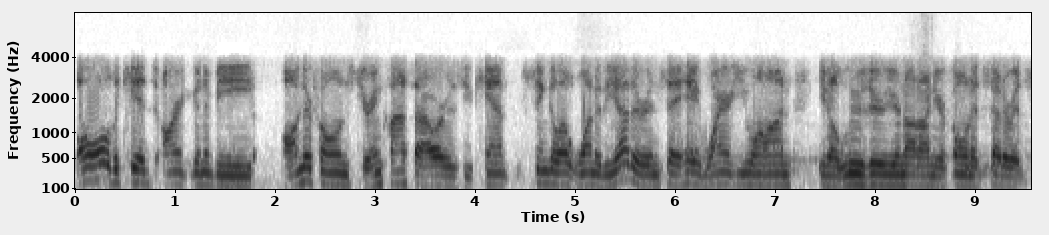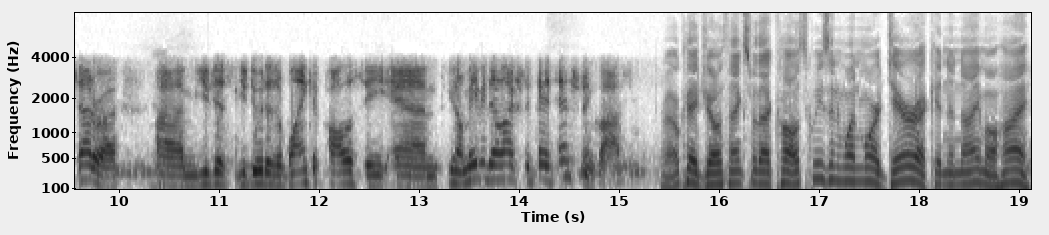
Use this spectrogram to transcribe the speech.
all the kids aren't going to be on their phones during class hours. You can't single out one or the other and say, "Hey, why aren't you on? You know, loser, you're not on your phone, et cetera, et cetera." Um, you just you do it as a blanket policy, and you know maybe they'll actually pay attention in class. Okay, Joe, thanks for that call. Let's squeeze in one more. Derek in Nanaimo. Hi.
